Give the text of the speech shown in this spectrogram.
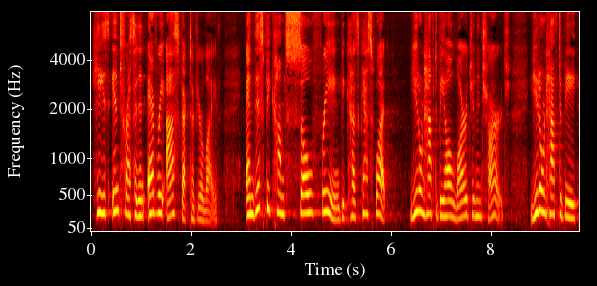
He's interested in every aspect of your life. And this becomes so freeing because guess what? You don't have to be all large and in charge. You don't have to be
